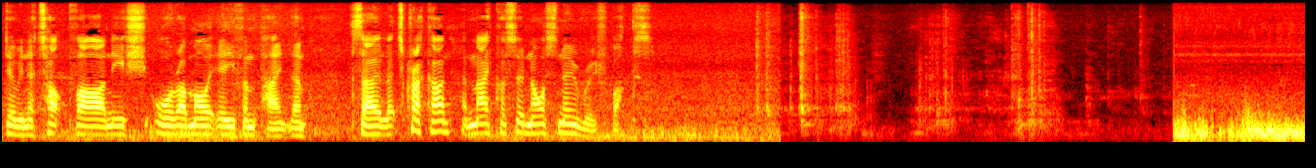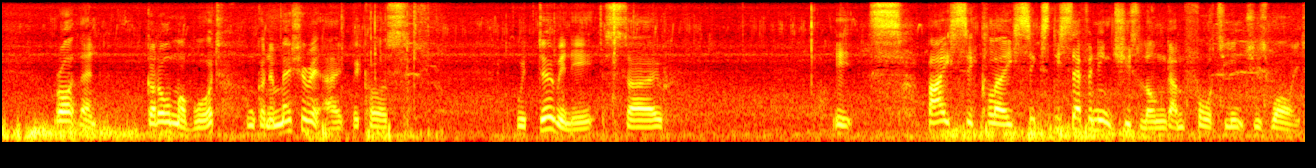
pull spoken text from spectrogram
doing a top varnish or I might even paint them. So let's crack on and make us a nice new roof box. Right then, got all my wood. I'm going to measure it out because we're doing it so it's basically 67 inches long and 40 inches wide.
